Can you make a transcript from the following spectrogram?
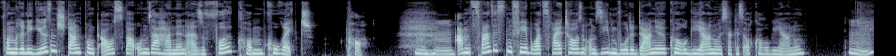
Vom religiösen Standpunkt aus war unser Handeln also vollkommen korrekt. Poh. Mhm. Am 20. Februar 2007 wurde Daniel Corrugiano, ich sag jetzt auch Corrugiano, mhm.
